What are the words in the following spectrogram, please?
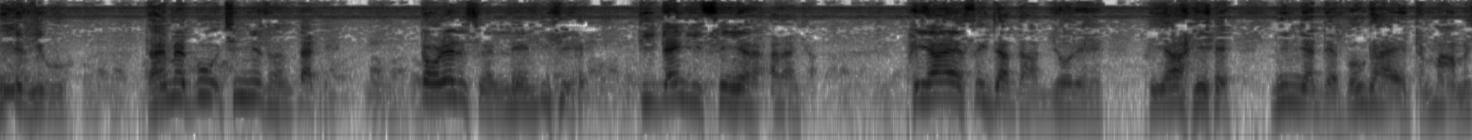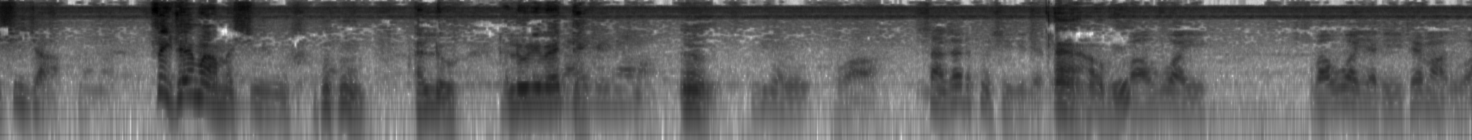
ငယ်တွေကိုဒါပေမဲ့ကိုယ်အချင်းချင်းဆိုရင်တတ်တယ်တော်ရဲလို့ဆိုရင်လေလီရဲ့ဒီတိုင်းကြီးဆင်းရတာအဲ့ဒါကြောင့်ဖခင်ရဲ့စိတ်ဓာတ်သာပြောတယ် ဖခင်ရဲ့မြင့်မြတ်တဲ့ဗုဒ္ဓရဲ့ဓမ္မမရှိကြဘူးစိတ်ထဲမှာမရှိဘူးအဲ့လိုဒီလူတွေပဲတည်ဒီနားမှာอืมပြီးတော့ဟိုဟာဆန်ဆက်တစ်ခုရှိသေးတယ်အဲဟုတ်ပြီဘာဦးကကြီးဘာဦးကကြီးဒီထဲမှာသူက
